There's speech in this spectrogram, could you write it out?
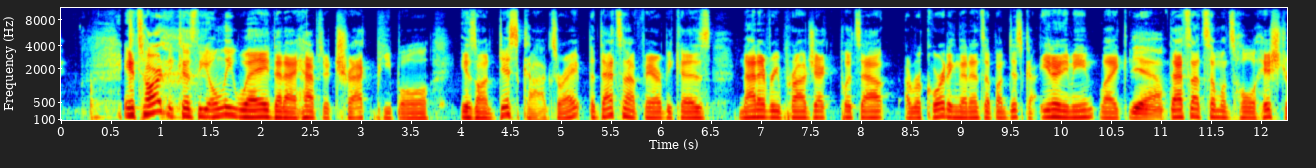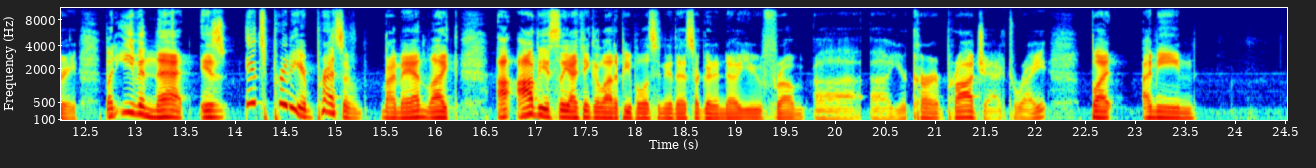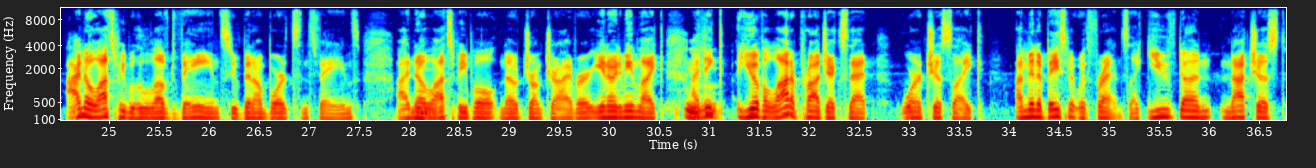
It's hard because the only way that I have to track people is on Discogs, right? But that's not fair because not every project puts out a recording that ends up on Discogs. You know what I mean? Like, Yeah. that's not someone's whole history. But even that is it's pretty impressive, my man. Like, uh, obviously, I think a lot of people listening to this are going to know you from uh, uh, your current project, right? But I mean, I know lots of people who loved Veins who've been on board since Veins. I know mm. lots of people know Drunk Driver. You know what I mean? Like, I think mm. you have a lot of projects that weren't just like, I'm in a basement with friends. Like, you've done not just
